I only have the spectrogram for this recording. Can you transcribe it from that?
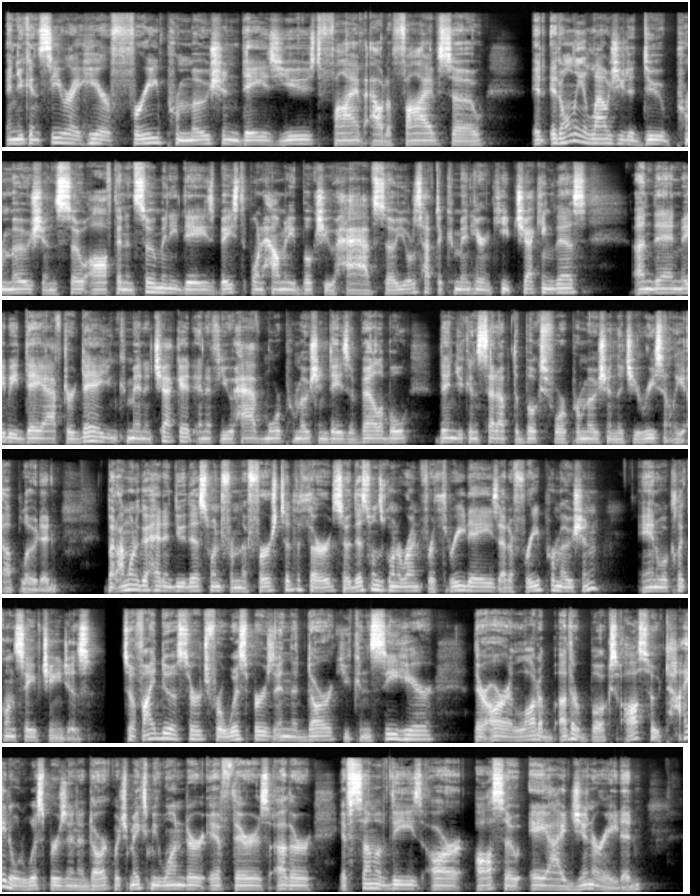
And you can see right here, free promotion days used, five out of five. So it, it only allows you to do promotions so often in so many days based upon how many books you have. So you'll just have to come in here and keep checking this. And then maybe day after day, you can come in and check it. And if you have more promotion days available, then you can set up the books for promotion that you recently uploaded. But I'm going to go ahead and do this one from the first to the third. So this one's going to run for three days at a free promotion. And we'll click on Save Changes. So if I do a search for Whispers in the Dark, you can see here there are a lot of other books also titled Whispers in the Dark, which makes me wonder if there's other, if some of these are also AI generated.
